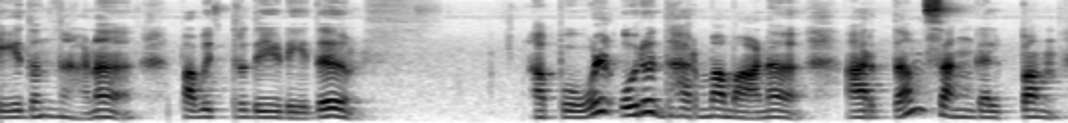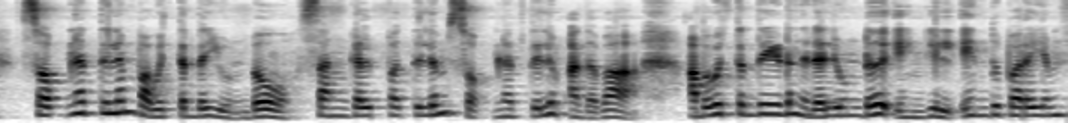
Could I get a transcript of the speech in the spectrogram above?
ഏതൊന്നാണ്? പവിത്രതയുടേത്. അപ്പോൾ ഒരു ധർമ്മമാണ്. അർത്ഥം സങ്കല്പം. സ്വപ്നത്തിലും പവിത്രതയുണ്ടോ? സങ്കല്പത്തിലും സ്വപ്നത്തിലും അഥവാ അപവിത്രതയുടെ നിഴലുണ്ട് എങ്കിൽ എന്തു പറയും?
